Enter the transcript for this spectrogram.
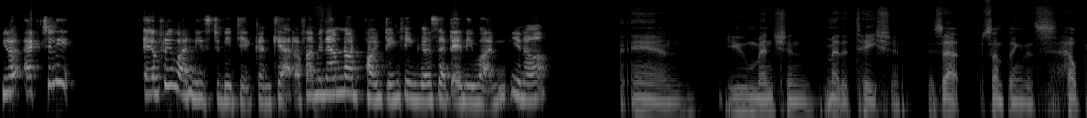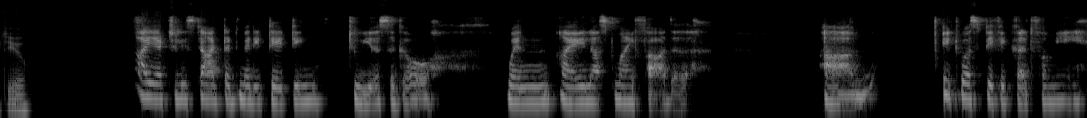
You know, actually, everyone needs to be taken care of. I mean, I'm not pointing fingers at anyone, you know. And you mentioned meditation. Is that something that's helped you? I actually started meditating two years ago when I lost my father. Um, it was difficult for me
